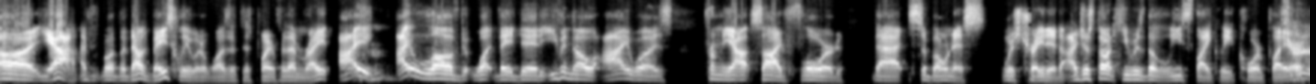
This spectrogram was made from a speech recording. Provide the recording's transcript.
Uh, yeah, I've, well, that was basically what it was at this point for them, right? I mm-hmm. I loved what they did, even though I was from the outside floored that Sabonis was traded. I just thought he was the least likely core player so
